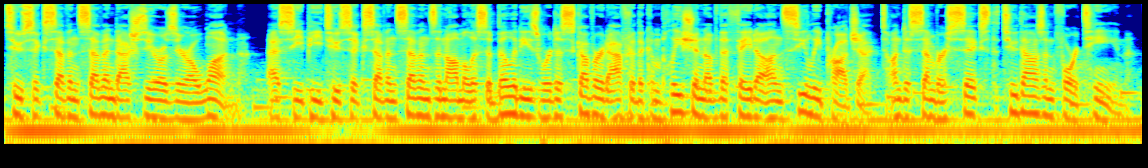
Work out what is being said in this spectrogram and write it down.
2677-001 SCP-2677's anomalous abilities were discovered after the completion of the Theta Unseelie project on December 6, 2014.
